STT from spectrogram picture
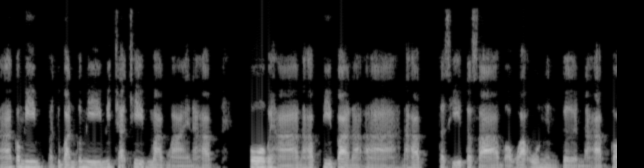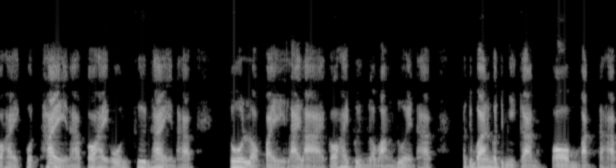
นะก็มีปัจจุบันก็มีมิจฉาชีพมากมายนะครับ โทรไปหานะครับ พี่ป้านาอานะครับตาสีตาสาบอกว่าโอนเงินเกินนะครับ ก็ให้กดให้นะครับ ก็ให้โอนคืนให้นะครับ โดนหลอกไปหลายรายก็ให้พึงระวังด้วยนะครับ ปัจจุบันก็จะมีการปลอมบัตรนะครับ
